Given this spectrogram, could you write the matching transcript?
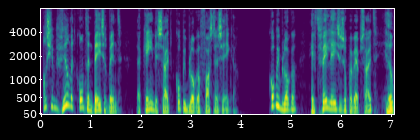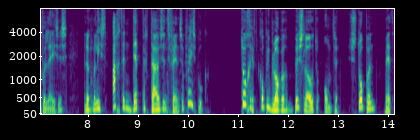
Als je veel met content bezig bent, dan ken je de site Copyblogger vast en zeker. Copyblogger heeft veel lezers op haar website, heel veel lezers, en ook maar liefst 38.000 fans op Facebook. Toch heeft Copyblogger besloten om te stoppen met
